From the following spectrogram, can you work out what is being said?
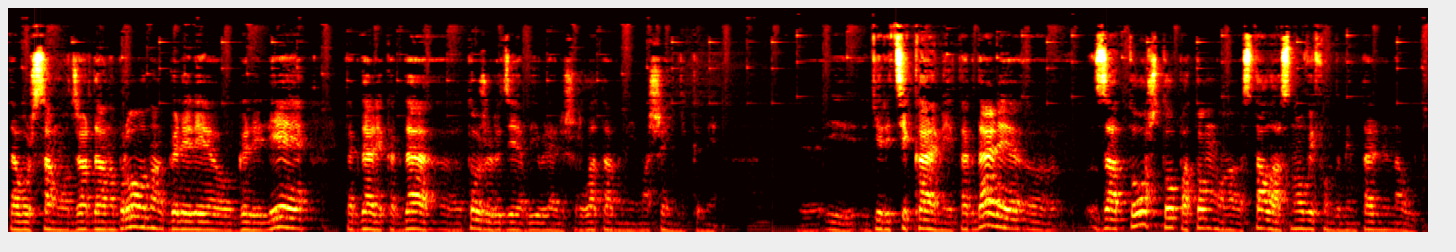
того же самого Джордана Броуна, Галилео, Галилея и так далее, когда тоже людей объявляли шарлатанами мошенниками и еретиками и так далее за то, что потом стало основой фундаментальной науки.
